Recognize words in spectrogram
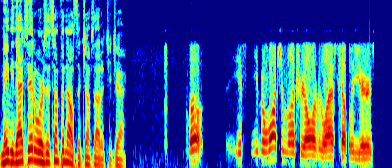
maybe that's it, or is it something else that jumps out at you, Jack? Well, if you've been watching Montreal over the last couple of years,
